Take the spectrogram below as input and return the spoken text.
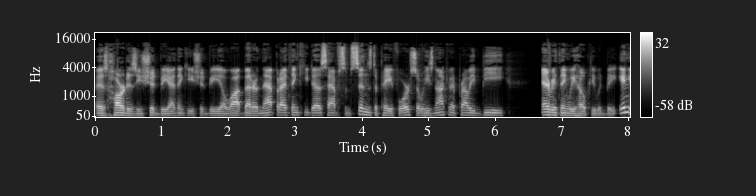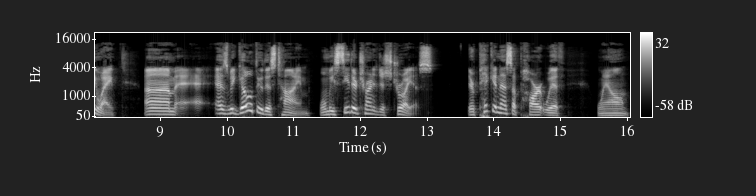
as hard as he should be. I think he should be a lot better than that. But I think he does have some sins to pay for, so he's not going to probably be everything we hoped he would be. Anyway, um, as we go through this time, when we see they're trying to destroy us, they're picking us apart with, well,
